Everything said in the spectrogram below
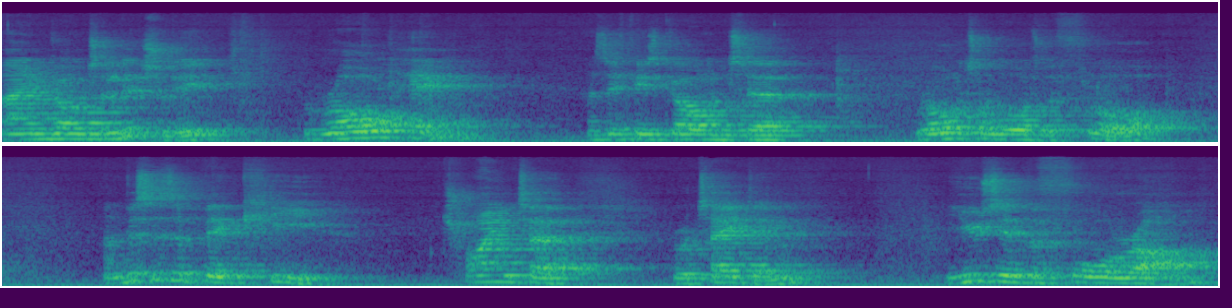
I'm going to literally roll him as if he's going to roll towards the floor. And this is a big key. Trying to rotate him using the forearm.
